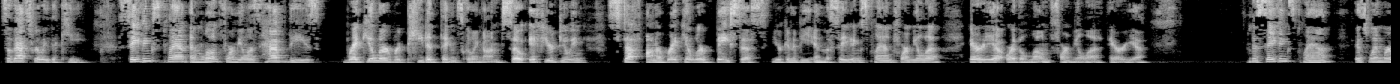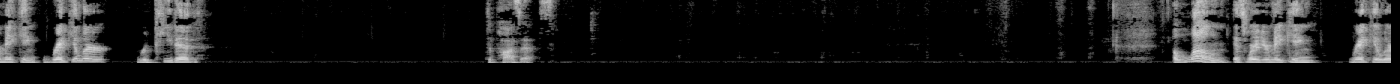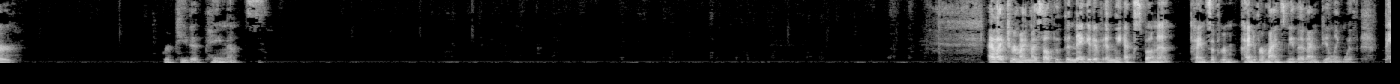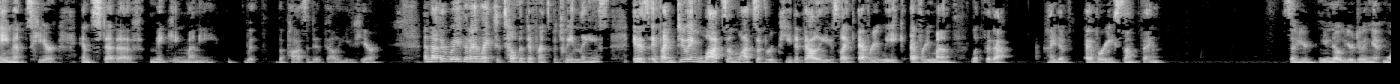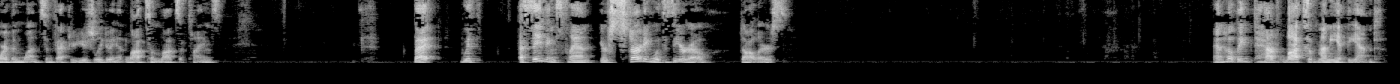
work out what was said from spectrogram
So that's really the key. Savings plan and loan formulas have these regular repeated things going on. So if you're doing stuff on a regular basis, you're going to be in the savings plan formula area or the loan formula area. The savings plan is when we're making regular, repeated deposits. A loan is where you're making regular, repeated payments. I like to remind myself that the negative and the exponent kinds of kind of reminds me that I'm dealing with payments here instead of making money with the positive value here. Another way that I like to tell the difference between these is if I'm doing lots and lots of repeated values, like every week, every month, look for that kind of every something. So you you know you're doing it more than once. In fact, you're usually doing it lots and lots of times. But with a savings plan, you're starting with zero dollars. And hoping to have lots of money at the end.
